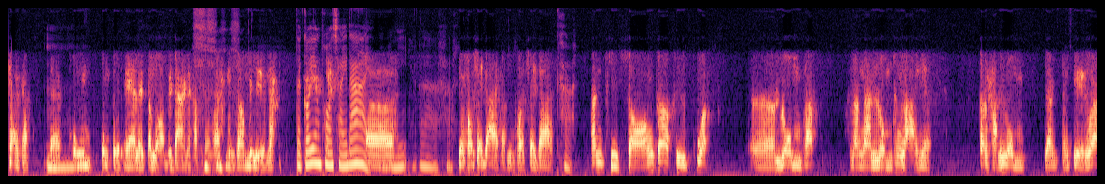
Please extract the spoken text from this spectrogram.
ใช่ครับ แต่คงคงเปิดแอร์อะไรตลอดไม่ได้นะครับ แต่ว่ามันก็ไม่เร็วนะแต่ก็ยังพอใช้ได้เอ่ออันนี้อ่าค่ะยังพอใช้ได้ครับยังพอใช้ได้ค่ะ อันที่สองก็คือพวกเอ่อลมครับ พลังงานลมทั้งหลายเนี่ยกังหันลมยังสังเกตว่า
